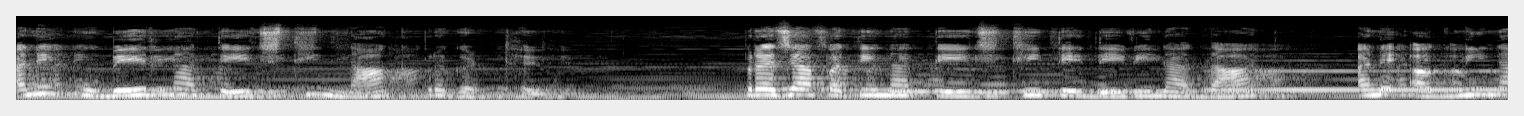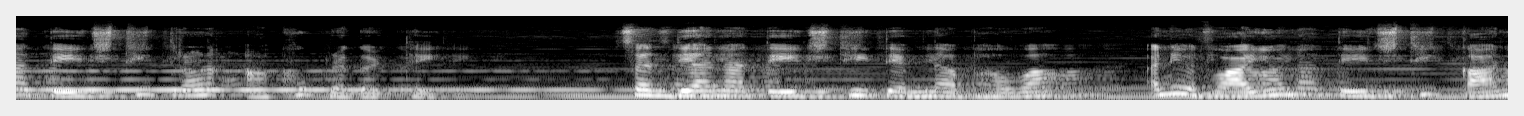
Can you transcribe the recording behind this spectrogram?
અને કુબેરના તેજથી નાક પ્રગટ થયું. પ્રજાપતિના તેજથી તે દેવીના દાંત અને અગ્નિના તેજથી ત્રણ આંખો પ્રગટ થઈ. સંધ્યાના તેજથી તેમના ભવા અને વાયુના તેજથી કાન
